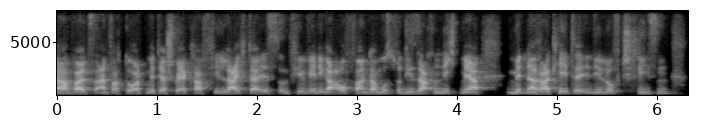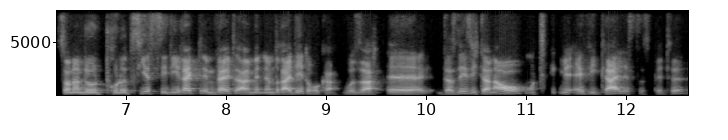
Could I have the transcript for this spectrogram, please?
Ja, weil es einfach dort mit der Schwerkraft viel leichter ist und viel weniger Aufwand. Da musst du die Sachen nicht mehr mit einer Rakete in die Luft schießen, sondern du produzierst sie direkt im Weltall mit einem 3D-Drucker, wo sagt, äh, das lese ich dann auch und denke mir, ey, wie geil ist das bitte?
